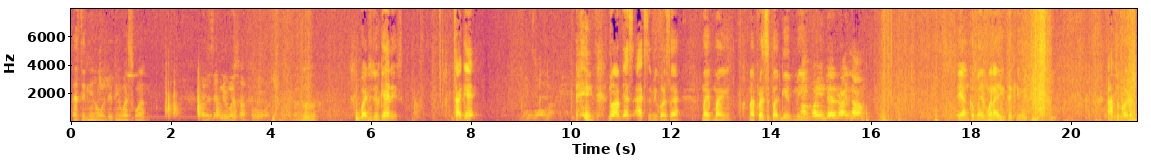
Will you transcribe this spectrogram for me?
that's the new one, the newest one. What is the newest Apple Watch? Ooh. Where did you get it? Target? No, Walmart. no, I'm just asking because uh, my, my, my principal gave me. I'm going there right now. Hey, Uncle Ben, when are you taking me to the school? I have to call them.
